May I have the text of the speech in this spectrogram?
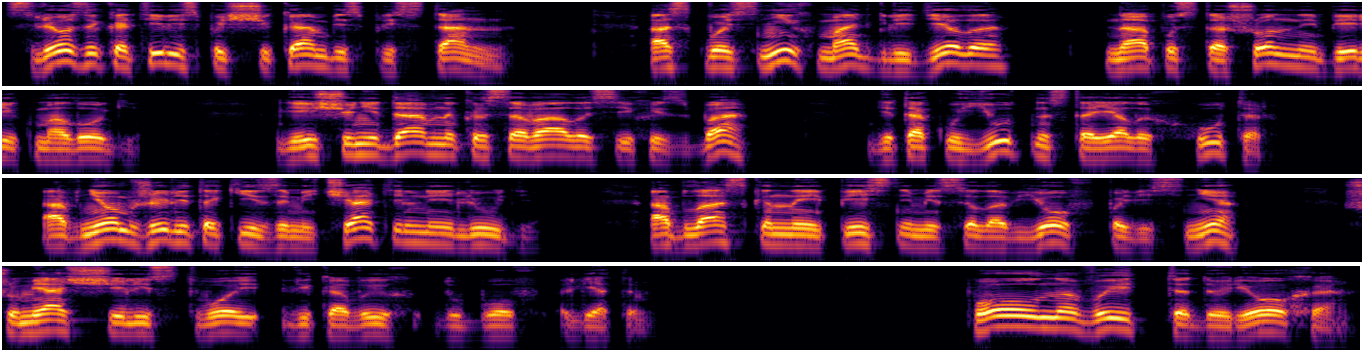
Слезы катились по щекам беспрестанно, а сквозь них мать глядела на опустошенный берег Малоги, где еще недавно красовалась их изба, где так уютно стоял их хутор, а в нем жили такие замечательные люди, обласканные песнями соловьев по весне, шумящей листвой вековых дубов летом. «Полно выть-то, дуреха!»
